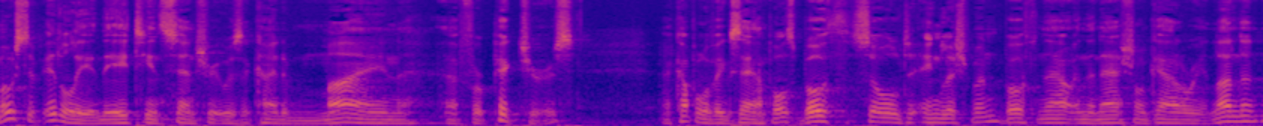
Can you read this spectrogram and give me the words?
Most of Italy in the 18th century was a kind of mine uh, for pictures. A couple of examples, both sold to Englishmen, both now in the National Gallery in London,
